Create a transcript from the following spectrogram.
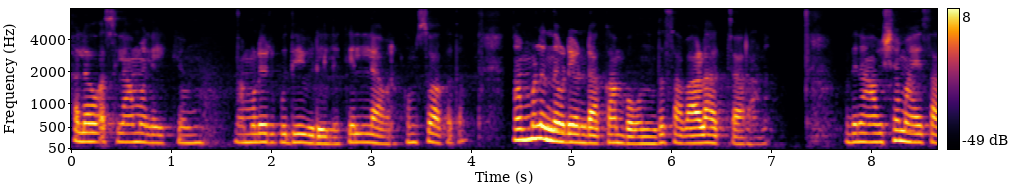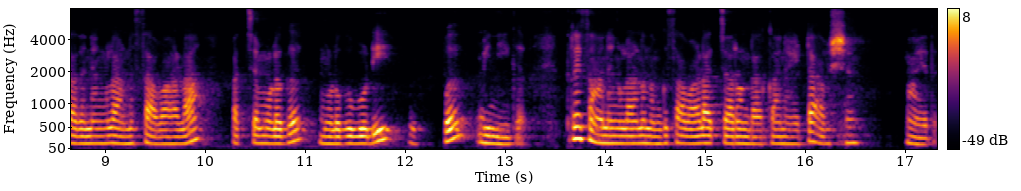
ഹലോ അസ്സാം വലൈക്കും നമ്മുടെ ഒരു പുതിയ വീഡിയോയിലേക്ക് എല്ലാവർക്കും സ്വാഗതം. നമ്മൾ ഇന്നിവിടെ ഉണ്ടാക്കാൻ പോകുന്നത് സവാള അച്ചാറാണ്. അതിനാവശ്യമായ സാധനങ്ങളാണ് സവാള പച്ചമുളക് മുളക് പൊടി ഉപ്പ് വിനീഗർ. ഇത്രയും സാധനങ്ങളാണ് നമുക്ക് സവാള അച്ചാർ ഉണ്ടാക്കാനായിട്ട് ആവശ്യമായത്.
